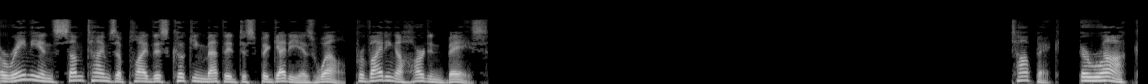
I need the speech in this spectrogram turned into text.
Iranians sometimes apply this cooking method to spaghetti as well, providing a hardened base. Iraq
